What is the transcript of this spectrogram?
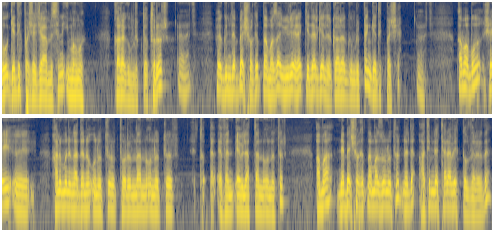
Bu Gedikpaşa Camisi'nin imamı. Karagümrük'te oturur. Evet. Ve günde beş vakit namaza yürüyerek gider gelir Karagümrük'ten Gedikpaşa. Evet. Ama bu şey e, hanımının adını unutur, torunlarını unutur, to, efendim evlatlarını unutur. Ama ne beş vakit namazı unutur ne de hatimle teravih kıldırırdı.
